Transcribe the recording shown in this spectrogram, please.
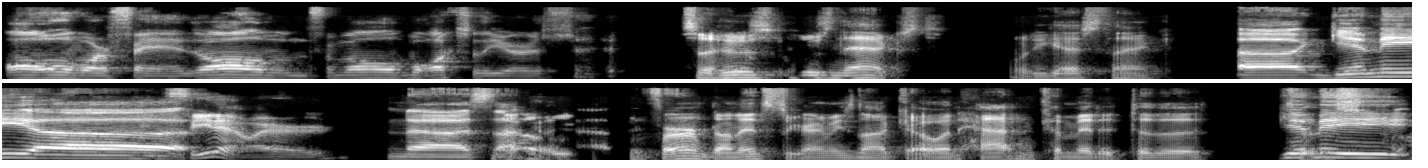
all of our fans, all of them from all walks of the earth. So who's who's next? What do you guys think? Uh, give me uh. Finau, I heard. No, it's not. No, confirmed on Instagram he's not going. Hatton committed to the Give me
